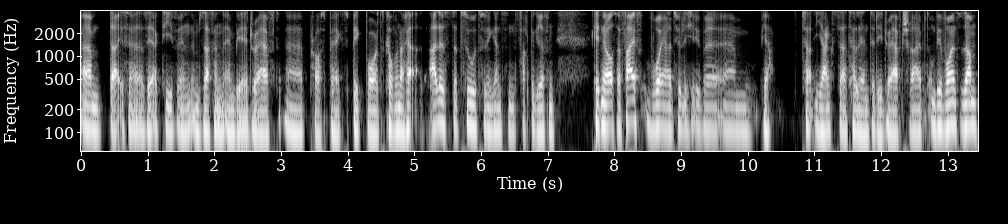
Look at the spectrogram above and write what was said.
ähm, da ist er sehr aktiv in, in Sachen NBA Draft, äh, Prospects, Big Boards, kommen wir nachher alles dazu, zu den ganzen Fachbegriffen. Kennt ihr aus der Five, wo er natürlich über ähm, ja, Youngster-Talente, die Draft schreibt. Und wir wollen zusammen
